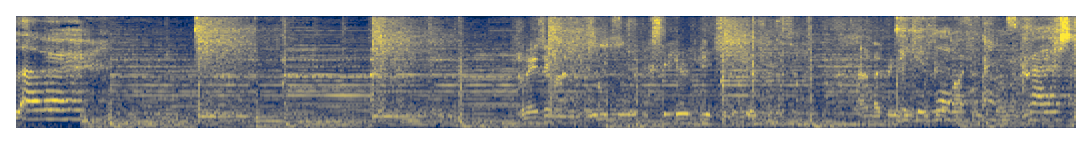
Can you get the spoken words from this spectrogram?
lover. Amazing. Exceeded the expectations. And I think We could let our friends crash.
